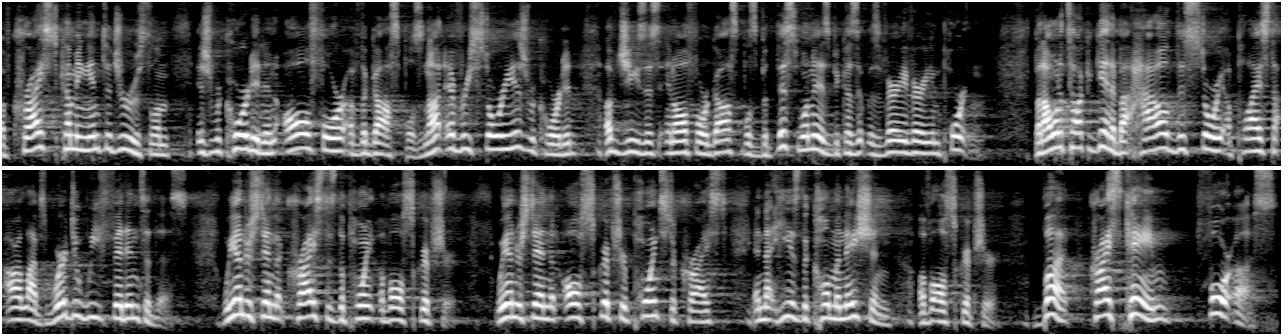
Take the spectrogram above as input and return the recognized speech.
of Christ coming into Jerusalem is recorded in all four of the Gospels. Not every story is recorded of Jesus in all four Gospels, but this one is because it was very, very important. But I want to talk again about how this story applies to our lives. Where do we fit into this? We understand that Christ is the point of all Scripture. We understand that all Scripture points to Christ and that He is the culmination of all Scripture. But Christ came for us.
